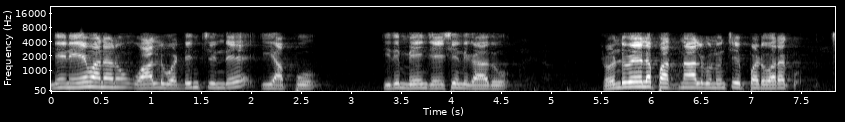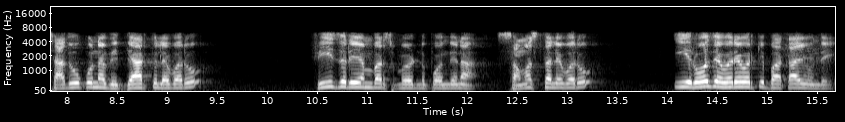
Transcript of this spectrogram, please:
నేనేమనను? వాళ్ళు వడ్డించిందే ఈ అప్పు. ఇది మేం చేసింది కాదు. రెండు వేల పద్నాలుగు నుంచి ఇప్పటి వరకు చదువుకున్న విద్యార్థులు ఎవరు ఫీజు రియంబర్స్మెంట్ పొందిన సంస్థలు ఎవరు ఈరోజు ఎవరెవరికి బకాయి ఉంది?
